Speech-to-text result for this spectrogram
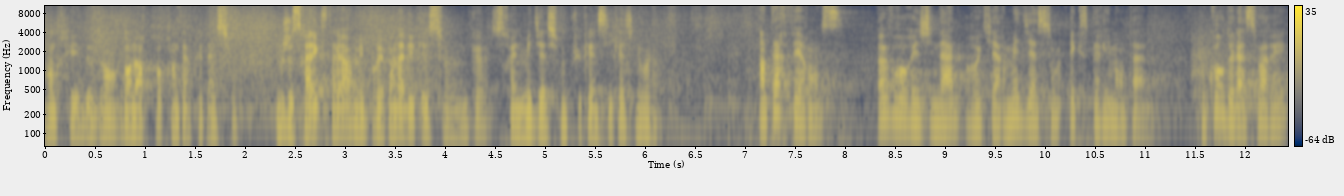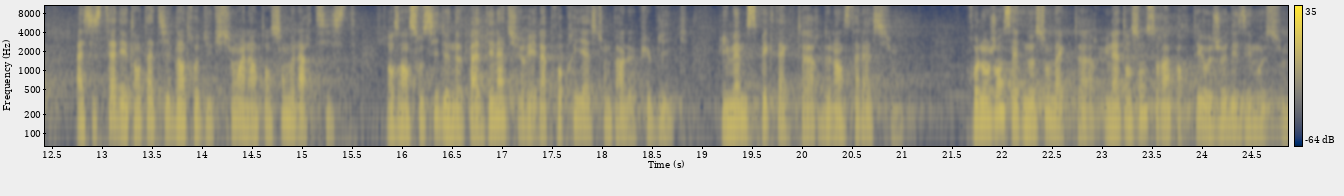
rentrer dedans dans leur propre interprétation. Donc je serai à l'extérieur, mais pour répondre à des questions. Donc euh, ce sera une médiation plus classique à ce niveau-là. Interférence. Œuvre originale requiert médiation expérimentale. Au cours de la soirée, assistez à des tentatives d'introduction à l'intention de l'artiste, dans un souci de ne pas dénaturer l'appropriation par le public, lui-même spectateur de l'installation. Prolongeant cette notion d'acteur, une attention sera portée au jeu des émotions,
